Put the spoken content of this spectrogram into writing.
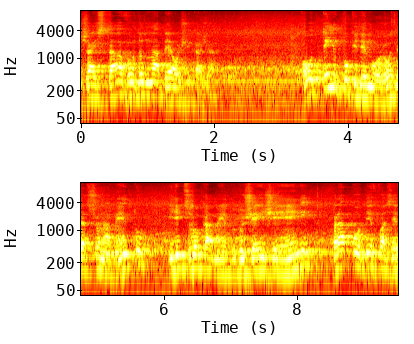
já estava andando na Bélgica já. O tempo que demorou de acionamento e de deslocamento do GIGN para poder fazer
